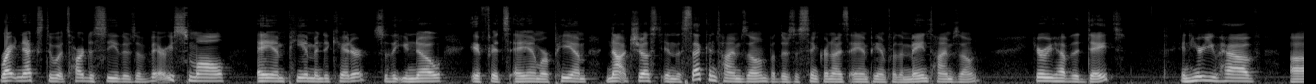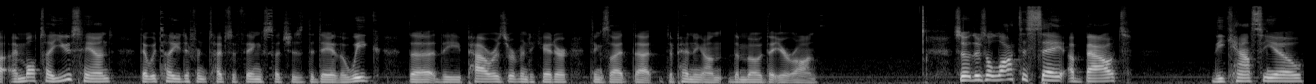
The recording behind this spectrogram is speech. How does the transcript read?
Right next to it, it's hard to see, there's a very small AM PM indicator so that you know if it's AM or PM, not just in the second time zone, but there's a synchronized AM PM for the main time zone. Here you have the date, and here you have uh, a multi-use hand that would tell you different types of things such as the day of the week, the, the power reserve indicator, things like that, depending on the mode that you're on. So there's a lot to say about the Casio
